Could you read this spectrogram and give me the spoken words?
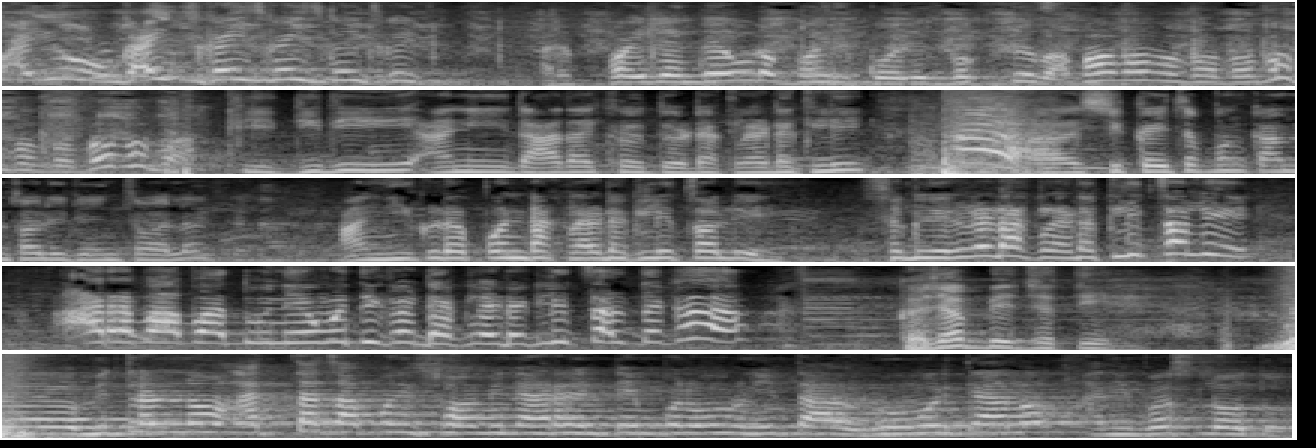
अयो guys guys guys guys guys अरे पहिल्यांदा एवढं भारी कॉलेज बघतोय बाबा बाबा बाबा बाबा बाबा बाबा ती दिदी आणि दादा खेळतोय ढकला ढकली अं, शिकायचं पण काम चालू आहे त्यांचंवालं. आणि इकडं पण ढकला ढकली चालू आहे. सगळीकडे ढकला ढकली चालू आहे. अरे बाबा दुनियामध्ये का ढकला ढकली चालतं का? गजब बेइज्जती है तर मित्रांनो आत्ताच आपण स्वामीनारायण टेम्पल वरून इथं रूम वरती आलो आणि बसलो होतो.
